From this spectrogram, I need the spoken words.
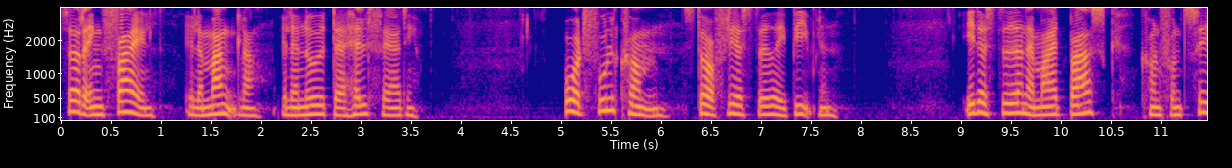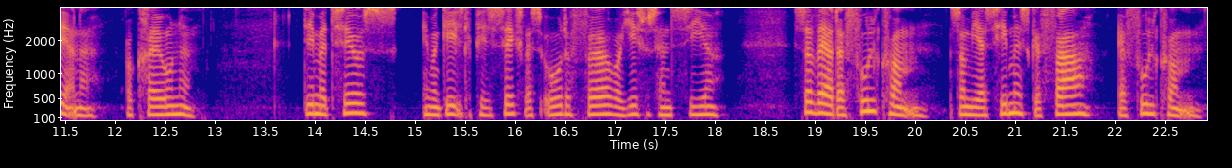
Så er der ingen fejl eller mangler eller noget, der er halvfærdigt. Ordet fuldkommen står flere steder i Bibelen. Et af stederne er meget barsk, konfronterende og krævende. Det er Matthæus evangel kapitel 6, vers 48, hvor Jesus han siger, Så vær der fuldkommen, som jeres himmelske far er fuldkommen.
